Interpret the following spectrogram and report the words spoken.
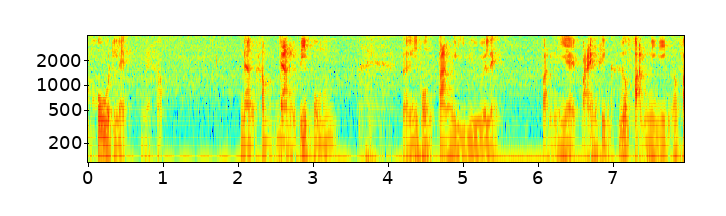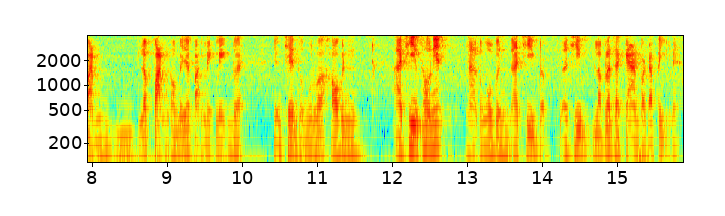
ำพูดเลยนะครับอย่างคำอย่างที่ผมอย่างที่ผมตั้งรีวิวไว้เลย ฝันที่ใหญ่ไปให้ถึงคือเขาฝันจริงๆเขาฝันแล้วฝันเขาไม่ใช่ฝันเล็ก ๆ ด้วย อย่างเช่น สมมุติว่าเขาเป็นอาชีพเท่านี้นะสมมติเป็นอาชีพแบบอาชีพรับราชการปกติเนี่ย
